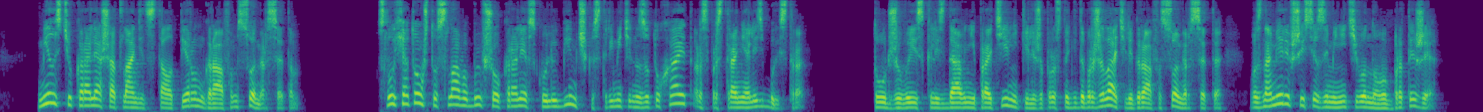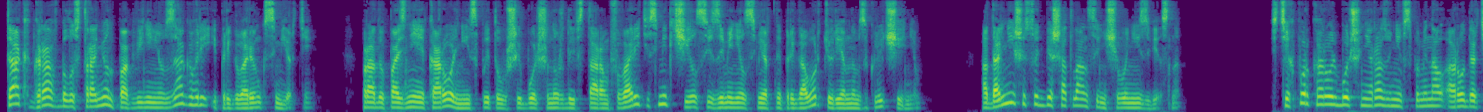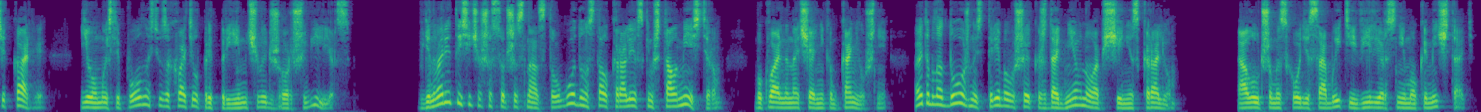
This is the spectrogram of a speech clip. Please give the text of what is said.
Милостью короля шотландец стал первым графом Сомерсетом. Слухи о том, что слава бывшего королевского любимчика стремительно затухает, распространялись быстро. Тут же выискались давние противники или же просто недоброжелатели графа Сомерсета, вознамерившиеся заменить его новым протеже. Так граф был устранен по обвинению в заговоре и приговорен к смерти. Правда, позднее король, не испытывавший больше нужды в старом фаворите, смягчился и заменил смертный приговор тюремным заключением. О дальнейшей судьбе шотландца ничего не известно. С тех пор король больше ни разу не вспоминал о Роберте Карри, его мысли полностью захватил предприимчивый Джордж Вильерс. В январе 1616 года он стал королевским шталмейстером, буквально начальником конюшни, а это была должность, требовавшая каждодневного общения с королем. О лучшем исходе событий Вильерс не мог и мечтать.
